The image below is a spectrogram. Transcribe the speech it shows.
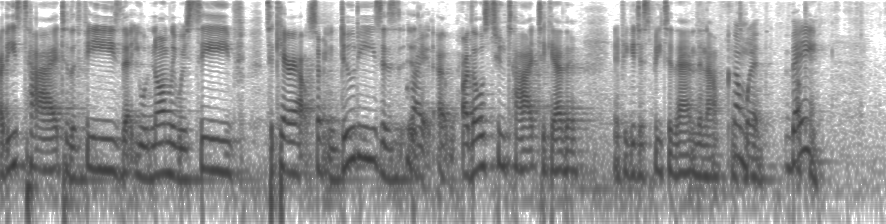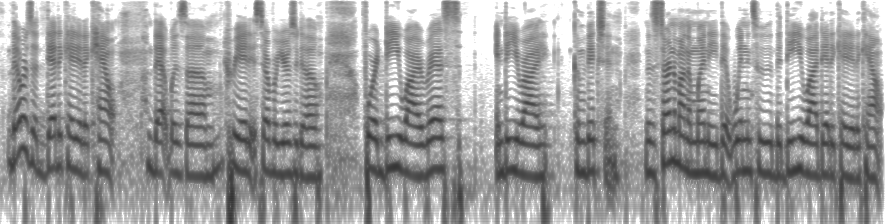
are these tied to the fees that you would normally receive to carry out certain duties? Is, Right. uh, Are those two tied together? If you could just speak to that, and then I'll continue. Somewhat. They, Okay. there was a dedicated account that was um, created several years ago for DUI arrests and DUI conviction. There's a certain amount of money that went into the DUI dedicated account.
